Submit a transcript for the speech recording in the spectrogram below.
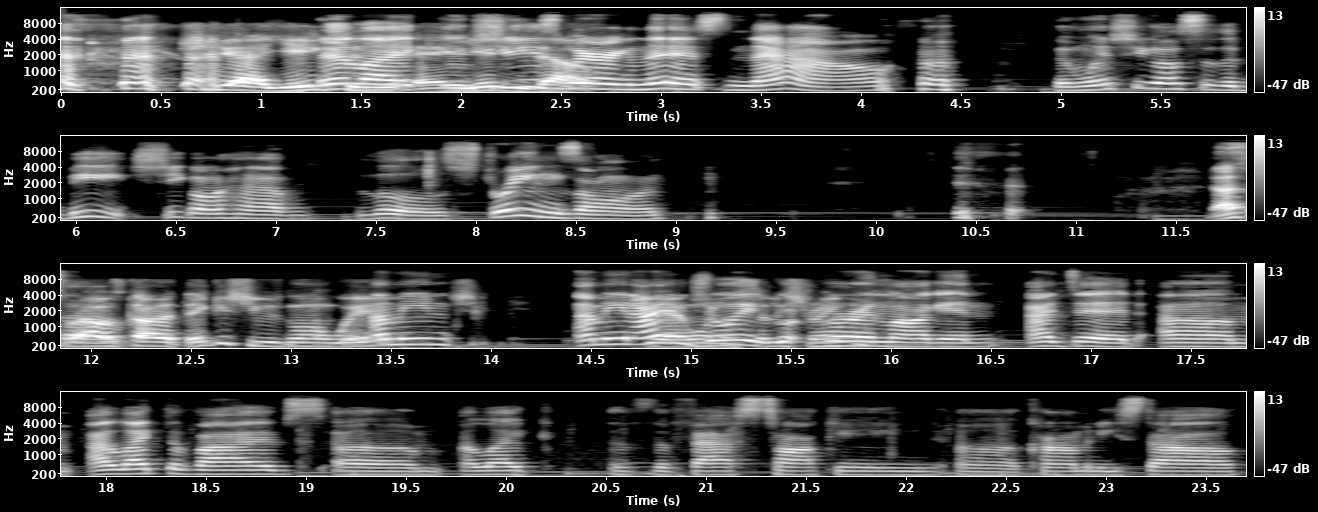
she had yeeks They're and, like, and if she's out. wearing this now, then when she goes to the beach, she gonna have little strings on. That's what I was kind of thinking she was going to wear. I mean, She- I mean, I had one of the enjoyed silly Gu- strings. Gurren Lagann. I did. Um, I like the vibes. Um, I like the fast talking uh comedy style.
